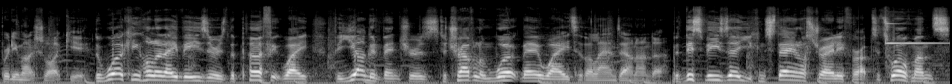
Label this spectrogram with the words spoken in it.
pretty much like you. The working holiday visa is the perfect way for young adventurers to travel and work their way to the land down under. With this visa, you can stay in Australia for up to 12 months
